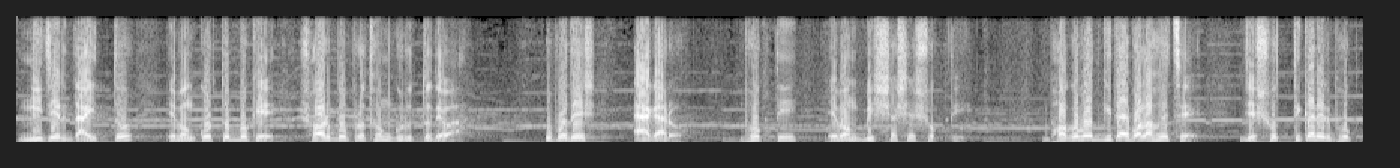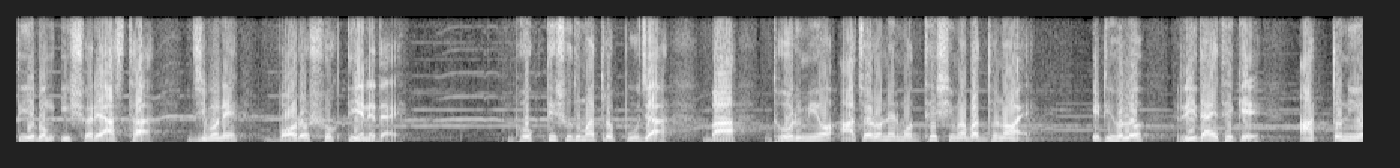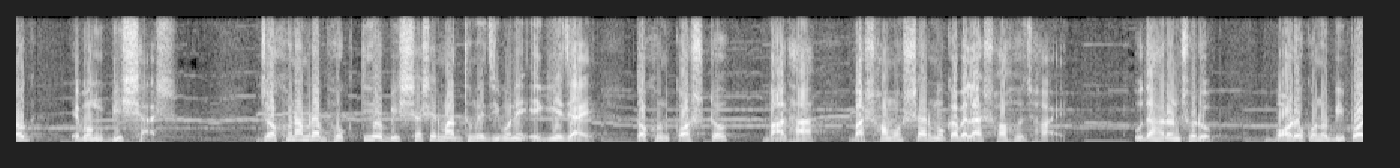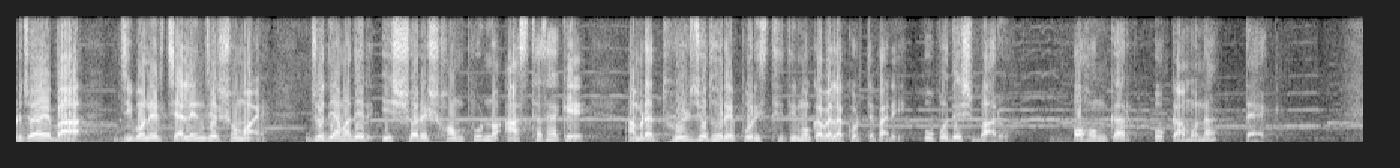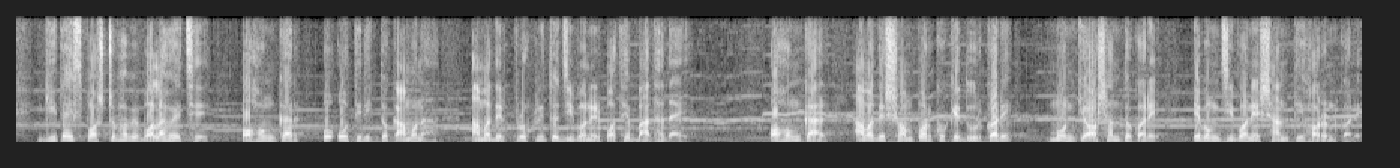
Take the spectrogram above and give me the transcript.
নিজের দায়িত্ব এবং কর্তব্যকে সর্বপ্রথম গুরুত্ব দেওয়া। উপদেশ এগারো, ভক্তি এবং বিশ্বাসের শক্তি। ভগবদ্গীতায় বলা হয়েছে যে, সত্যিকারের ভক্তি এবং ঈশ্বরে আস্থা জীবনে বড় শক্তি এনে দেয়। ভক্তি শুধুমাত্র পূজা বা ধর্মীয় আচরণের মধ্যে সীমাবদ্ধ নয়। এটি হল হৃদয় থেকে আত্মনিয়োগ এবং বিশ্বাস। যখন আমরা ভক্তি ও বিশ্বাসের মাধ্যমে জীবনে এগিয়ে যাই, তখন কষ্ট, বাধা বা সমস্যার মোকাবেলা সহজ হয়। উদাহরণস্বরূপ, বড় কোনো বিপর্যয় বা জীবনের চ্যালেঞ্জের সময় যদি আমাদের ঈশ্বরে সম্পূর্ণ আস্থা থাকে, আমরা ধৈর্য ধরে পরিস্থিতি মোকাবেলা করতে পারি। উপদেশ বারো, অহংকার ও কামনা ত্যাগ। গীতায় স্পষ্টভাবে বলা হয়েছে, অহংকার ও অতিরিক্ত কামনা আমাদের প্রকৃত জীবনের পথে বাধা দেয়। অহংকার আমাদের সম্পর্ককে দূর করে, মনকে অশান্ত করে এবং জীবনে শান্তি হরণ করে।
